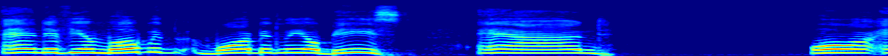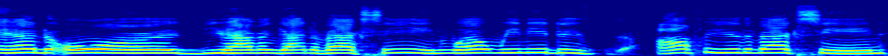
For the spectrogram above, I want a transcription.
And if you're morbid, morbidly obese and or and or you haven't gotten a vaccine well we need to offer you the vaccine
